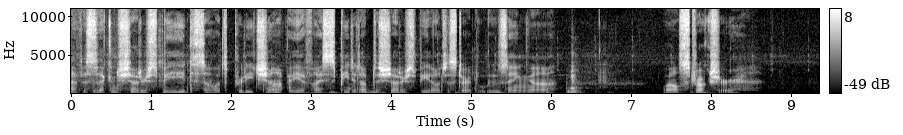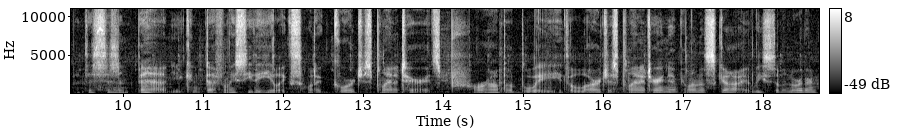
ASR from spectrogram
half a second shutter speed, so it's pretty choppy. If I speed it up to shutter speed, I'll just start losing, uh, well, structure. But this isn't bad. You can definitely see the helix. What a gorgeous planetary. It's probably the largest planetary nebula in the sky, at least in the northern,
